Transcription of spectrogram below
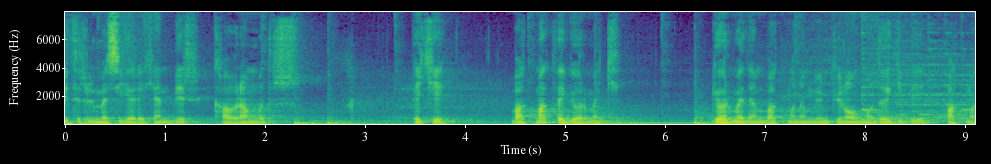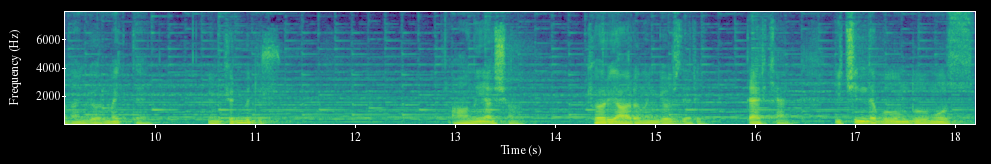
bitirilmesi gereken bir kavram mıdır? Peki bakmak ve görmek görmeden bakmanın mümkün olmadığı gibi bakmadan görmek de mümkün müdür? Anı yaşa, kör yarının gözleri derken içinde bulunduğumuz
